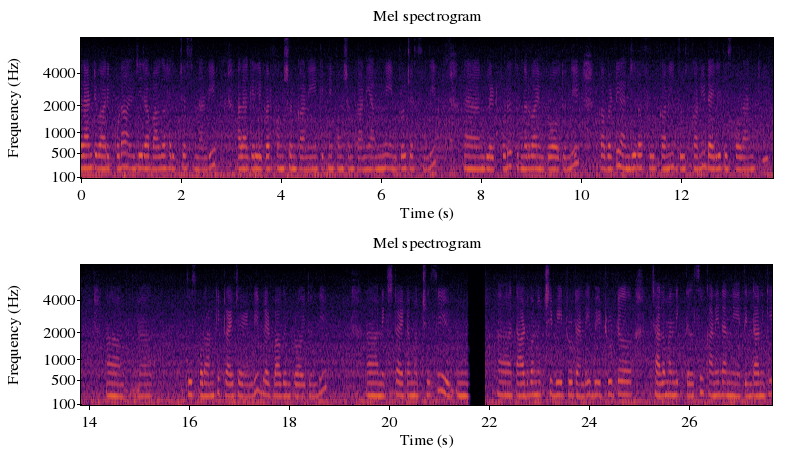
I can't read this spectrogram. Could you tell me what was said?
అలాంటి వారికి కూడా అంజీరా బాగా హెల్ప్ చేస్తుందండి. అలాగే లివర్ ఫంక్షన్ కానీ కిడ్నీ ఫంక్షన్ కానీ అన్నీ ఇంప్రూవ్ చేస్తుంది. బ్లడ్ కూడా తొందరగా ఇంప్రూవ్ అవుతుంది. కాబట్టి అంజీరా ఫ్రూట్ కానీ జ్యూస్ కానీ డైలీ తీసుకోవడానికి తీసుకోవడానికి ట్రై చేయండి. బ్లడ్ బాగా ఇంప్రూవ్ అవుతుంది. నెక్స్ట్ ఐటమ్ వచ్చేసి థర్డ్ వన్ వచ్చి బీట్రూట్ అండి. బీట్రూట్ చాలామందికి తెలుసు కానీ దాన్ని తినడానికి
